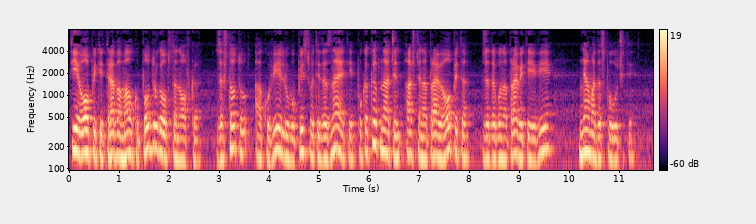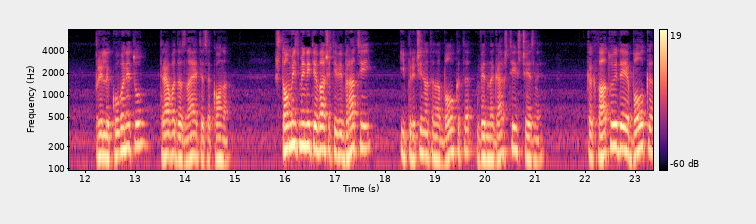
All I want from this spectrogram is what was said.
тия опити трябва малко по-друга обстановка, защото ако вие любопитствате да знаете по какъв начин аз ще направя опита, за да го направите и вие, няма да сполучите. При лекуването трябва да знаете закона. Щом измените вашите вибрации и причината на болката веднага ще изчезне. Каквато и да е болка,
